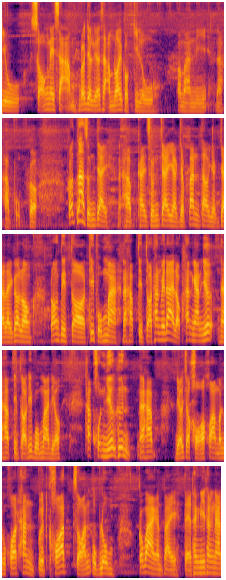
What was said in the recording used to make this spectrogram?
อยู่ 2 ใน 3 ก็จะเหลือ 300 กว่ากิโลประมาณนี้นะครับผมก็ก็น่าสนใจนะครับใครสนใจอยากจะปั้นเตาอยากจะอะไรก็ลองลองติดต่อที่ผมมานะครับ ติดต่อท่านไม่ได้หรอกท่านงานเยอะนะครับ ติดต่อที่ผมมาเดี๋ยว ถ้าคนเยอะขึ้นนะครับ เดี๋ยวจะขอความอนุเคราะห์ท่าน เปิดคอร์สสอนอบรมก็ว่ากันไป แต่ทั้งนี้ทั้งนั้น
